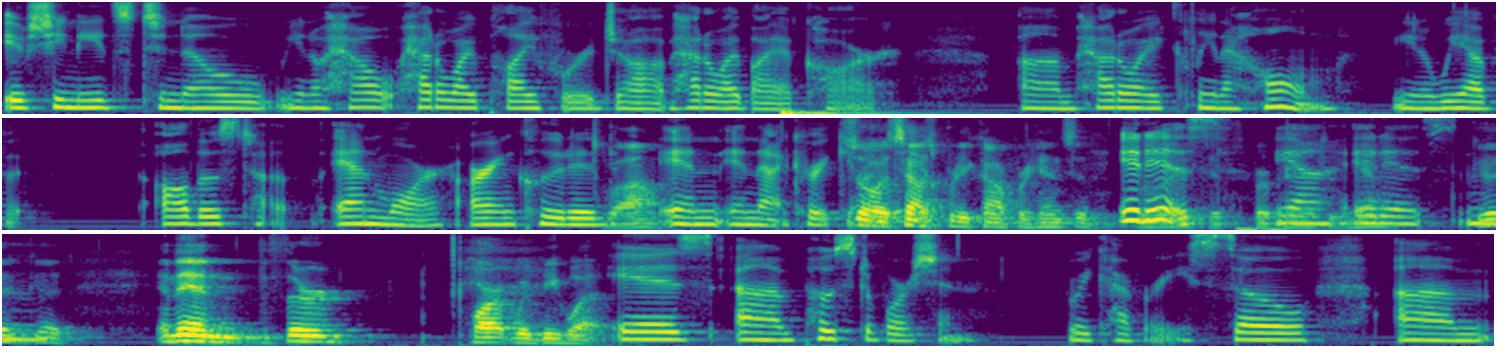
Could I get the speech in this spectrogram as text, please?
if she needs to know, you know, how how do I apply for a job? How do I buy a car? Um, how do I clean a home? You know, we have all those t- and more are included wow. in in that curriculum. So it sounds pretty comprehensive. It is. Yeah, yeah, it is. Good, mm-hmm. good. And then the third part would be what? Is um, post-abortion recovery. So. Um,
